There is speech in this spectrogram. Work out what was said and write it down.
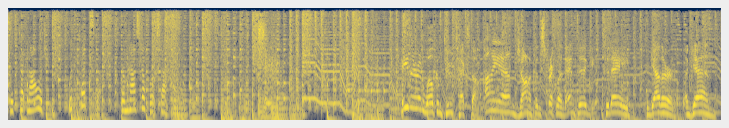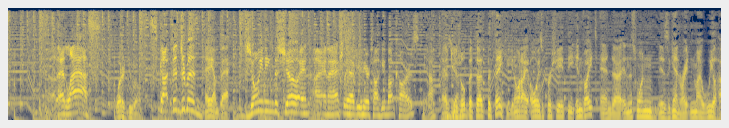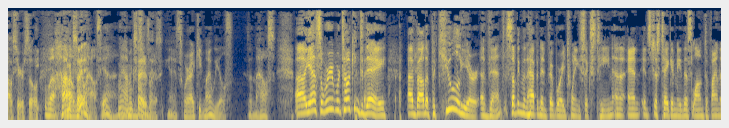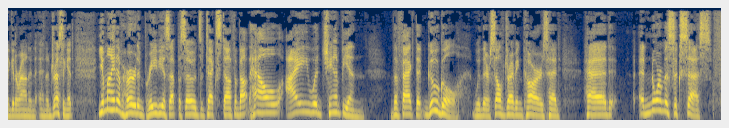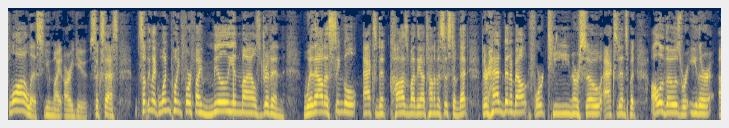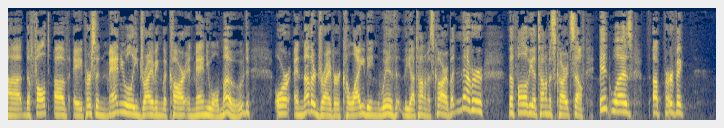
Stuff with Technology with Tech Stuff from HowStuffWorks.com. Hey there and welcome to Tech Stuff. I am Jonathan Strickland and to, today, together, again, uh, at last, What a duo. Scott Benjamin Hey, I'm back. Joining the show and I, and I actually have you here talking about cars. Yeah, as Again. usual. But uh, but thank you. You know what? I always appreciate the invite, and uh, and this one is again right in my wheelhouse here. So Well, I'm excited. wheelhouse, yeah. Yeah, I'm excited sense. about Yeah, it's where I keep my wheels. Is In the house. Uh, yeah, so we're, we're talking today about a peculiar event, something that happened in February 2016, and, and it's just taken me this long to finally get around and, and addressing it. You might have heard in previous episodes of tech stuff about how I would champion the fact that Google, with their self-driving cars, had, had enormous success, flawless, you might argue, success, something like 1.45 million miles driven without a single accident caused by the autonomous system. That there had been about 14 or so accidents, but all of those were either uh, the fault of a person manually driving the car in manual mode or another driver colliding with the autonomous car, but never the fault of the autonomous car itself. It was a perfect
